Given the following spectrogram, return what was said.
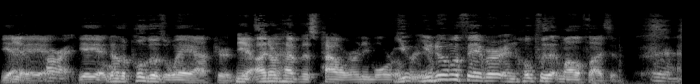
Yeah, yeah, Yeah. yeah. All right. Yeah, yeah. No, the pull goes away after. Yeah, I don't have this power anymore. You over you do him a favor, and hopefully that mollifies him. Okay.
